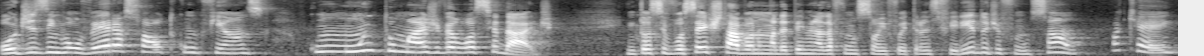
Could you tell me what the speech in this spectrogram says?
ou desenvolver a sua autoconfiança com muito mais velocidade. Então, se você estava numa determinada função e foi transferido de função, ok.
